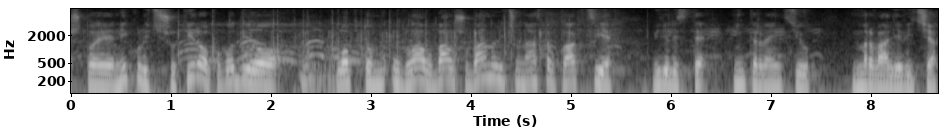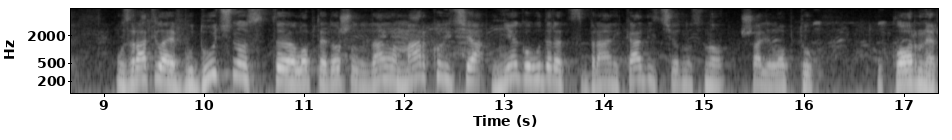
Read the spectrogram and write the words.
što je Nikolić šutirao, pogodio loptom u glavu Balšu Banovića. U nastavku akcije vidjeli ste intervenciju Mrvaljevića. Uzvratila je budućnost, lopta je došla do Danila Markovića, njegov udarac brani Kadić, odnosno šalje loptu u korner.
